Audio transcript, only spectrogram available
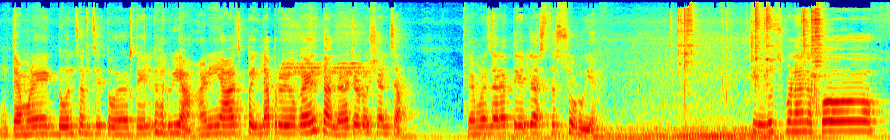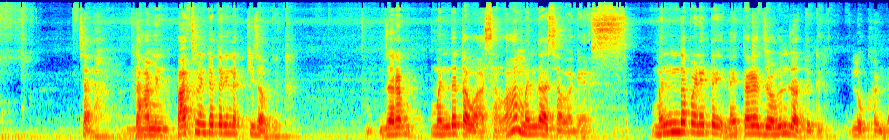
त्यामुळे एक दोन चमचे तो तेल घालूया. आणि आज पहिला प्रयोग आहे तांदळाच्या डोश्यांचा. त्यामुळे जरा तेल जास्तच सोडूया. चिंगूचपणा नको. चला दहा मिनिट पाच मिनटं तरी नक्की जाऊ देत. जरा मंद तवा असावा हां मंद असावा गॅस. मंदपणे ते नाहीतर जळून जातं ते लोखंड.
